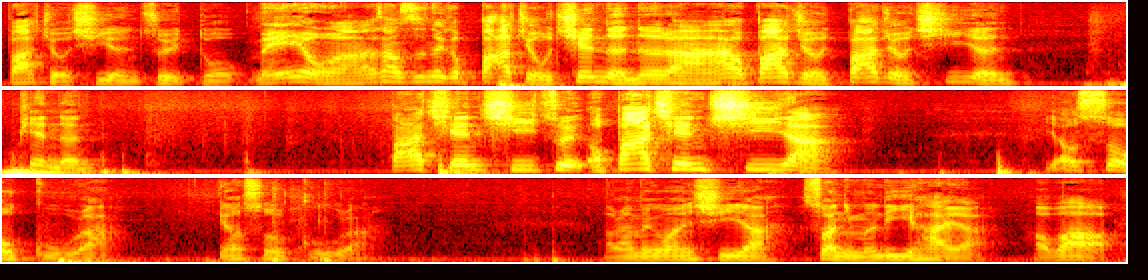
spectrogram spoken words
八九七人最多没有啊？上次那个八九千人的啦，还有八九八九七人骗人，八千七最哦八千七啊。要受鼓啦，要受鼓啦。好了，没关系啦，算你们厉害啦，好不好？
